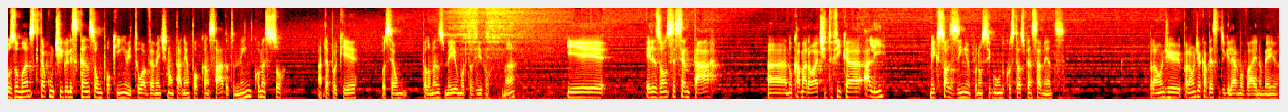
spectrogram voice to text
os humanos que estão contigo, eles cansam um pouquinho e tu, obviamente, não tá nem um pouco cansado, tu nem começou. Até porque você é um, pelo menos, meio morto-vivo, né? E eles vão se sentar uh, no camarote, tu fica ali, meio que sozinho por um segundo com os teus pensamentos. Para onde, para onde a cabeça de Guilherme vai no meio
